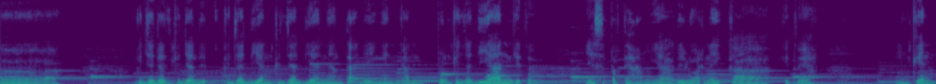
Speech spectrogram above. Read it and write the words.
uh, kejadian-kejadian yang tak diinginkan pun kejadian gitu. Ya seperti hamil di luar nikah gitu ya. Mungkin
